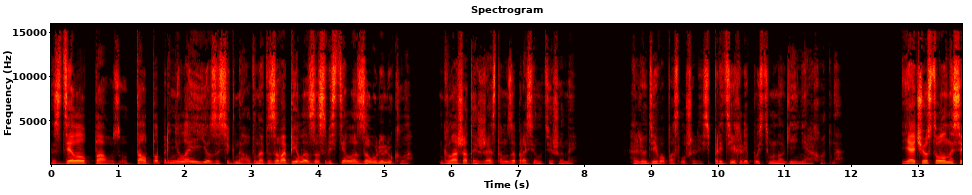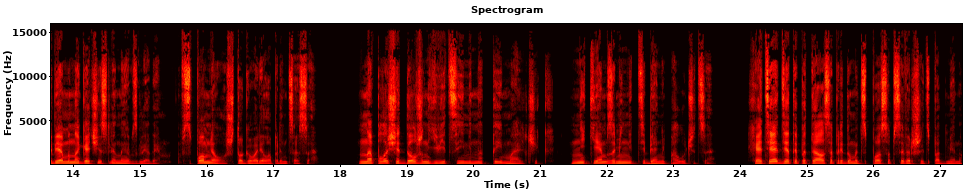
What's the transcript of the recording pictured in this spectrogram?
Сделал паузу. Толпа приняла ее за сигнал. Вновь завопила, засвистела, заулюлюкла. Глашатый жестом запросил тишины. Люди его послушались, притихли, пусть многие неохотно. Я чувствовал на себе многочисленные взгляды. Вспомнил, что говорила принцесса. «На площадь должен явиться именно ты, мальчик. Никем заменить тебя не получится». Хотя дед и пытался придумать способ совершить подмену,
